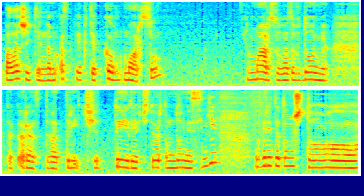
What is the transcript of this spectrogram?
положительном аспекте к Марсу. Марс у вас в доме, так, раз, два, три, четыре, в четвертом доме семьи, говорит о том, что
